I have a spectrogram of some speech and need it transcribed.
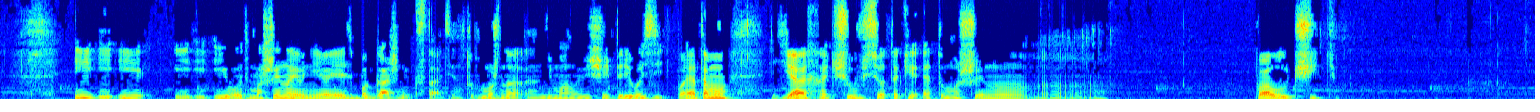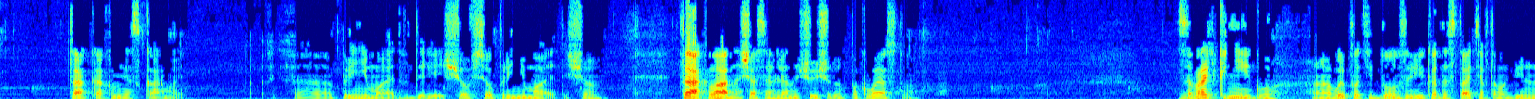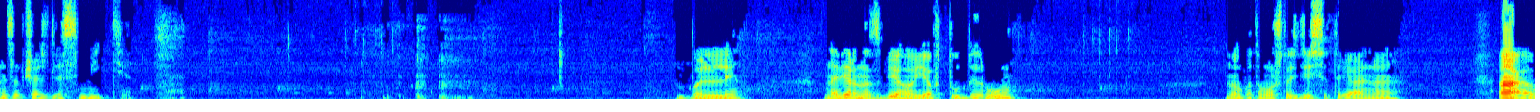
И, и, и, и, и, и вот машина, и у нее есть багажник, кстати. Тут можно э, немало вещей перевозить. Поэтому я хочу все-таки эту машину э, получить. Так, как у меня с кармой? Э, принимает в дыре. Еще все принимает. Еще. Так, ладно, сейчас я гляну, что еще тут по квесту. Забрать книгу. А, выплатить долг за Вика, достать автомобильную запчасть для Смитти. Блин. Наверное, сбегаю я в ту дыру. Ну, потому что здесь вот реально... А,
